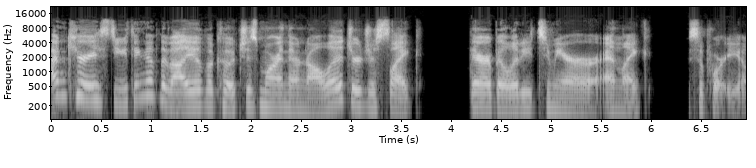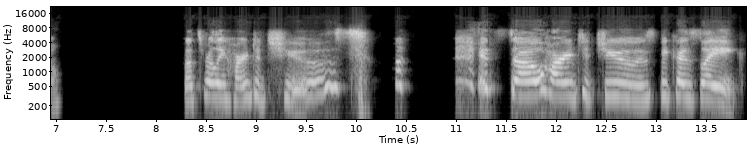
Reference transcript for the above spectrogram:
I'm curious do you think that the value of a coach is more in their knowledge or just like their ability to mirror and like support you? That's really hard to choose it's so hard to choose because like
